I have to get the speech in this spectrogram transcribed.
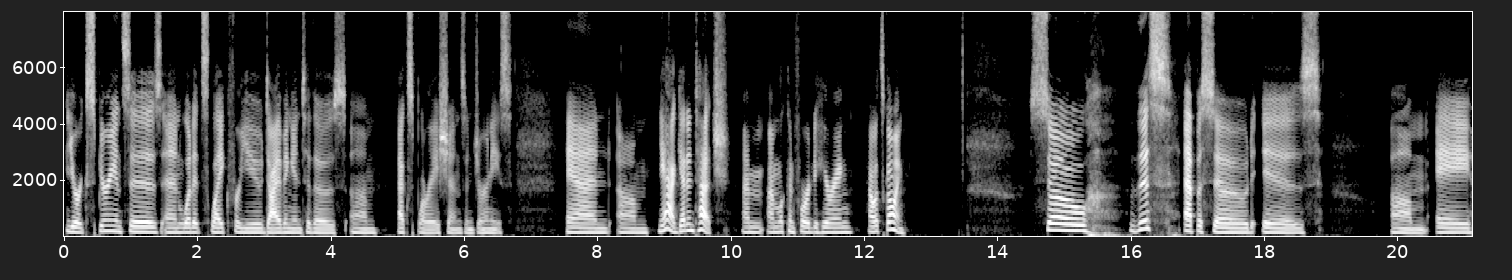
your experiences and what it's like for you diving into those um, explorations and journeys. And um, yeah, get in touch. I'm I'm looking forward to hearing how it's going. So this episode is um, a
